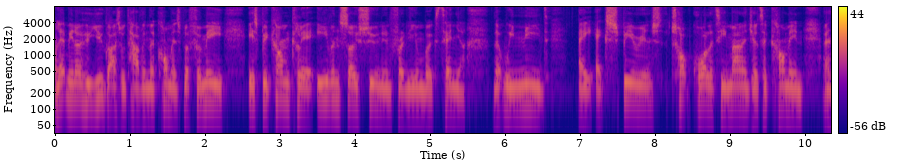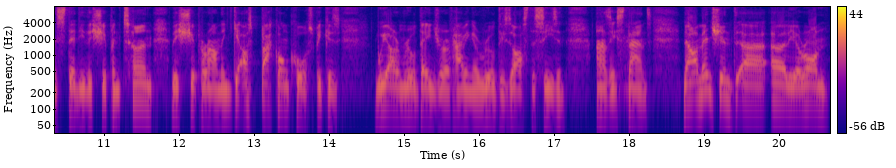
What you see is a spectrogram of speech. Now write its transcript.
let me know who you guys would have in the comments. But for me, it's become clear, even so soon in Freddie Ljungberg's tenure, that we need a experienced top quality manager to come in and steady the ship and turn this ship around and get us back on course because we are in real danger of having a real disaster season as it stands. Now, I mentioned uh, earlier on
